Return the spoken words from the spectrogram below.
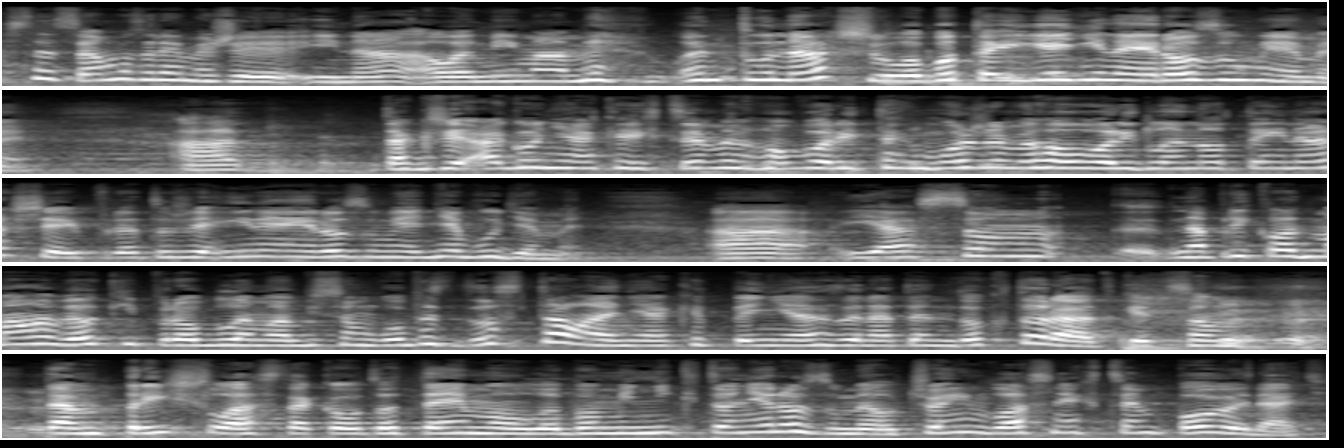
Jasné, samozrejme, že je iná, ale my máme len tú našu, lebo tej jedinej rozumieme. A takže ak o nejakej chceme hovoriť, tak môžeme hovoriť len o tej našej, pretože inej rozumieť nebudeme. A ja som e, napríklad mala veľký problém, aby som vôbec dostala nejaké peniaze na ten doktorát, keď som tam prišla s takouto témou, lebo mi nikto nerozumel, čo im vlastne chcem povedať.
